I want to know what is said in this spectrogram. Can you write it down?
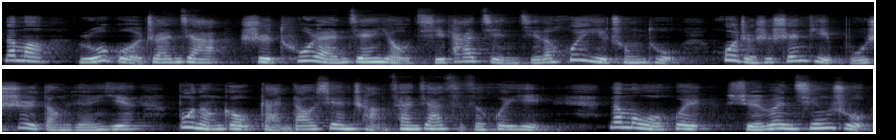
那么，如果专家是突然间有其他紧急的会议冲突，或者是身体不适等原因不能够赶到现场参加此次会议，那么我会询问清楚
